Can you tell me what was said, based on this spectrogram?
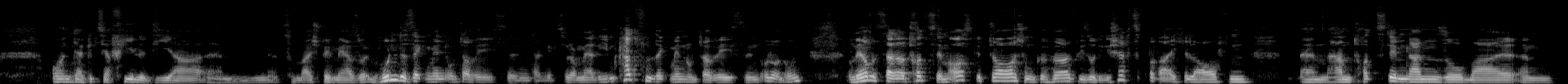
Und da gibt es ja viele, die ja ähm, zum Beispiel mehr so im Hundesegment unterwegs sind. Da gibt es wieder mehr, die im Katzensegment unterwegs sind und und und. Und wir haben uns da trotzdem ausgetauscht und gehört, wie so die Geschäftsbereiche laufen. Ähm, haben trotzdem dann so mal ähm,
